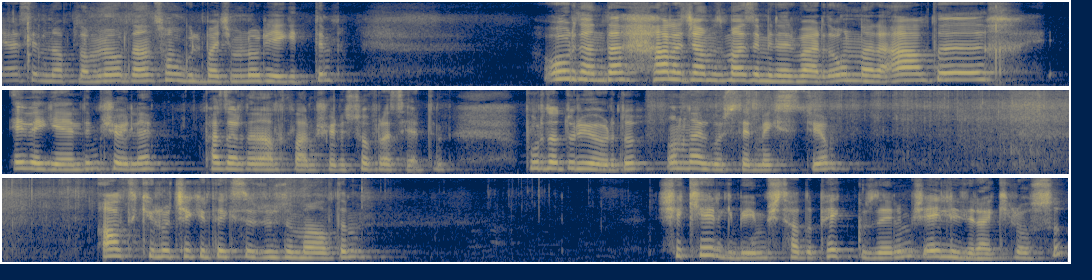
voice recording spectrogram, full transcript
Yasemin ablamın oradan Songül bacımın oraya gittim. Oradan da alacağımız malzemeler vardı. Onları aldık. Eve geldim. Şöyle pazardan aldıklarımı şöyle sofra serdim. Burada duruyordu. Onları göstermek istiyorum. 6 kilo çekirdeksiz üzüm aldım. Şeker gibiymiş tadı pek güzelmiş. 50 lira kilosu.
